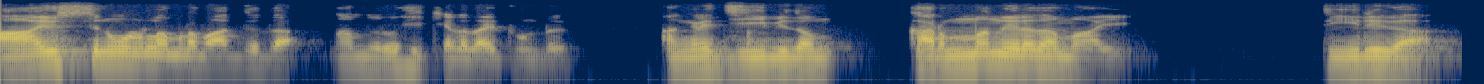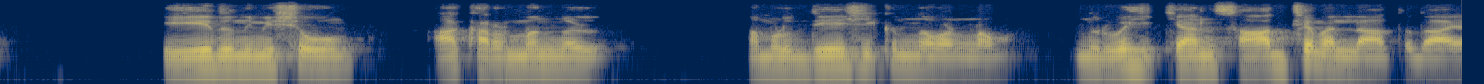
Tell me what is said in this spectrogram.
ആയുസ്സിനോടുള്ള നമ്മുടെ ബാധ്യത നാം നിർവഹിക്കേണ്ടതായിട്ടുണ്ട്. അങ്ങനെ ജീവിതം കർമ്മനിരതമായി തീരുക. ഏത് നിമിഷവും ആ കർമ്മങ്ങൾ നമ്മൾ ഉദ്ദേശിക്കുന്ന വണ്ണം നിർവഹിക്കാൻ സാധ്യമല്ലാത്തതായ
